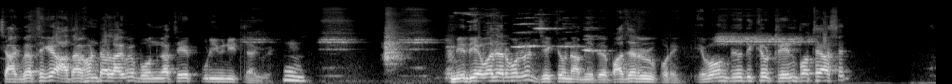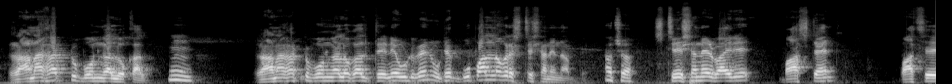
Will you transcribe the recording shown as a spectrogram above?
চাকদা থেকে আধা ঘণ্টা লাগবে বনগা থেকে কুড়ি মিনিট লাগবে। মেদিয়া বাজার বলবেন যে কেউ নামিয়ে দেবে বাজারের উপরে। এবং যদি কেউ ট্রেন পথে আসেন Ranaghat to Bongaon local hmm. Ranaghat to Bongaon local ট্রেনে উঠবেন উঠে গোপালনগর স্টেশনে নামবেন। আচ্ছা। স্টেশনের বাইরে বাস স্ট্যান্ড বাসে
